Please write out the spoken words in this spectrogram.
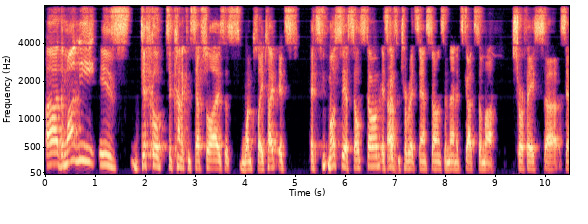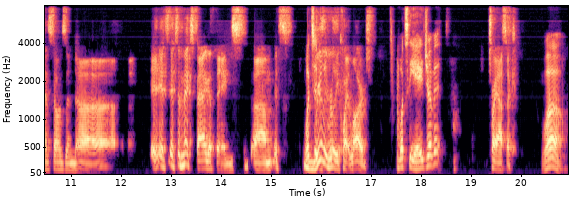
Uh, the Montney is difficult to kind of conceptualize as one play type. It's it's mostly a siltstone. It's got oh. some turbidite sandstones, and then it's got some uh, shoreface uh, sandstones, and uh, it's it's a mixed bag of things. Um, it's what's really it, really quite large. What's the age of it? Triassic. Whoa.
